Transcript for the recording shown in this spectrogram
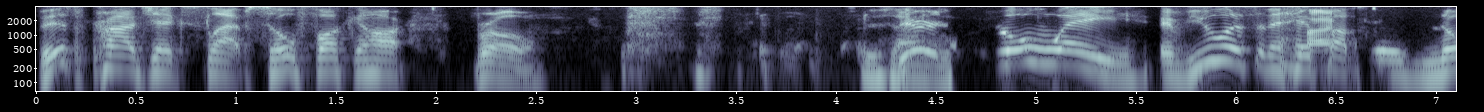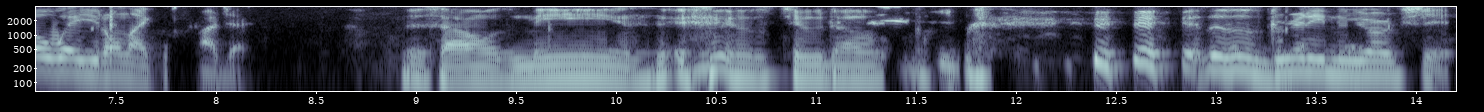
This project slapped so fucking hard, bro. This There's no way. If you listen to hip hop, there's no way you don't like this project. this album was mean. it was too dope. this is gritty New York shit.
